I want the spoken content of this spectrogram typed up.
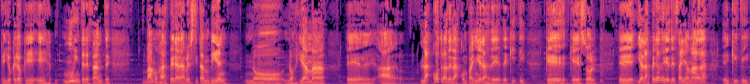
que yo creo que es muy interesante. Vamos a esperar a ver si también no, nos llama eh, a la otra de las compañeras de, de Kitty, que es, que es Sol. Eh, y a la espera de, esa llamada, eh, Kitty,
